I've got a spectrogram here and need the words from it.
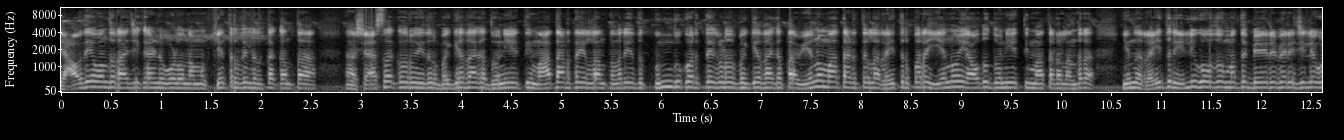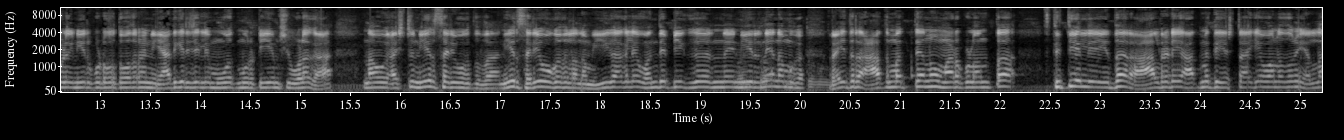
ಯಾವುದೇ ಒಂದು ರಾಜಕಾರಣಿಗಳು ನಮ್ಮ ಕ್ಷೇತ್ರದಲ್ಲಿ ಇರ್ತಕ್ಕಂಥ ಶಾಸಕರು ಇದ್ರ ಬಗ್ಗೆದಾಗ ಧ್ವನಿ ಎತ್ತಿ ಮಾತಾಡ್ತಾ ಇಲ್ಲ ಅಂತಂದ್ರೆ ಇದು ಕುಂದು ಕೊರತೆಗಳ ಬಗ್ಗೆದಾಗ ತಾವೇನೂ ಮಾತಾಡ್ತಿಲ್ಲ ರೈತರ ಪರ ಏನೋ ಯಾವುದೂ ಧ್ವನಿ ಎತ್ತಿ ಮಾತಾಡಲ್ಲ ಅಂದ್ರೆ ಇನ್ನು ರೈತರು ಎಲ್ಲಿಗೆ ಹೋದು ಮತ್ತು ಬೇರೆ ಬೇರೆ ಜಿಲ್ಲೆಗಳಿಗೆ ನೀರು ಕೊಡ್ಕೋತ ಹೋದ್ರೆ ಯಾದಗಿರಿ ಜಿಲ್ಲೆ ಮೂವತ್ತ್ಮೂರು ಟಿ ಎಂ ಸಿ ಒಳಗೆ ನಾವು ಅಷ್ಟು ನೀರು ಸರಿ ಹೋಗ್ತದ. ನೀರು ಸರಿ ಹೋಗೋದಿಲ್ಲ ನಮ್ಗೆ. ಈಗಾಗಲೇ ಒಂದೇ ಪೀಕ್ ನೀರನ್ನೇ ನಮ್ಗೆ ರೈತರ ಆತ್ಮಹತ್ಯೆನೂ ಮಾಡ್ಕೊಳ್ಳೋಂಥ ಸ್ಥಿತಿಯಲ್ಲಿ ಇದ್ದಾರ. ಆಲ್ರೆಡಿ ಆತ್ಮಹತ್ಯೆ ಎಷ್ಟಾಗ್ಯಾವ ಅನ್ನೋದನ್ನು ಎಲ್ಲ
